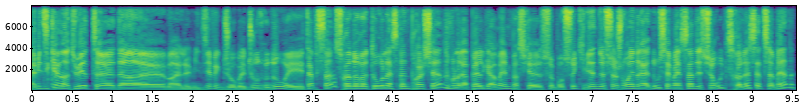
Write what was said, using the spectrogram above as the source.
À midi 48, euh, dans euh, ben, le midi avec Joe, ben, Joe Trudeau est absent, sera de retour la semaine prochaine. Je vous le rappelle quand même parce que c'est pour ceux qui viennent de se joindre à nous, c'est Vincent Dessureau qui sera là cette semaine.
